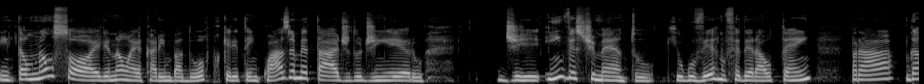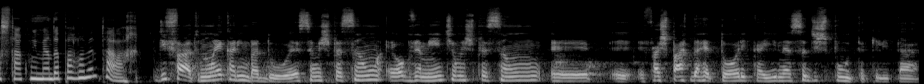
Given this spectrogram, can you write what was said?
Então, não só ele não é carimbador, porque ele tem quase a metade do dinheiro de investimento que o governo federal tem para gastar com emenda parlamentar. De fato, não é carimbador. Essa é uma expressão, é obviamente é uma expressão é, é, faz parte da retórica aí nessa disputa que ele está.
